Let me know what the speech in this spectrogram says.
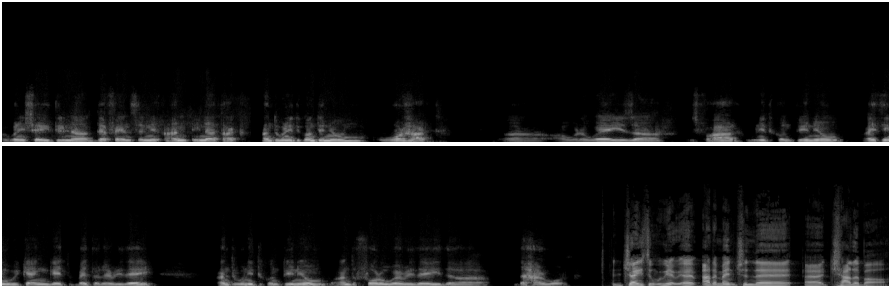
organization in uh, defense and in, and in attack, and we need to continue work hard. Uh, our way is. Uh, it's far. We need to continue. I think we can get better every day, and we need to continue and follow every day the the hard work. Jason, uh, Adam mentioned there uh, Chalobah.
